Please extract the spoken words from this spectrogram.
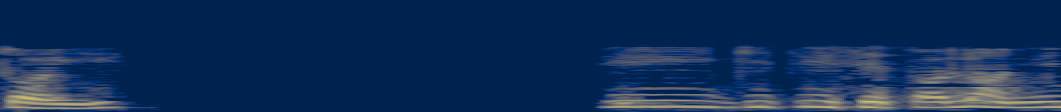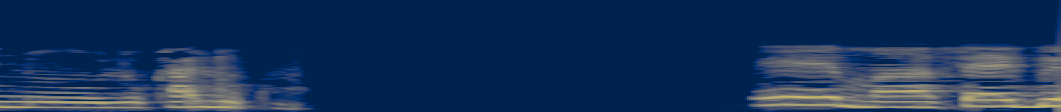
sọ yìí tí jí tí ṣètò ọlọ́run nínú olúkálùkù. Ẹ máa fẹ́ gbé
